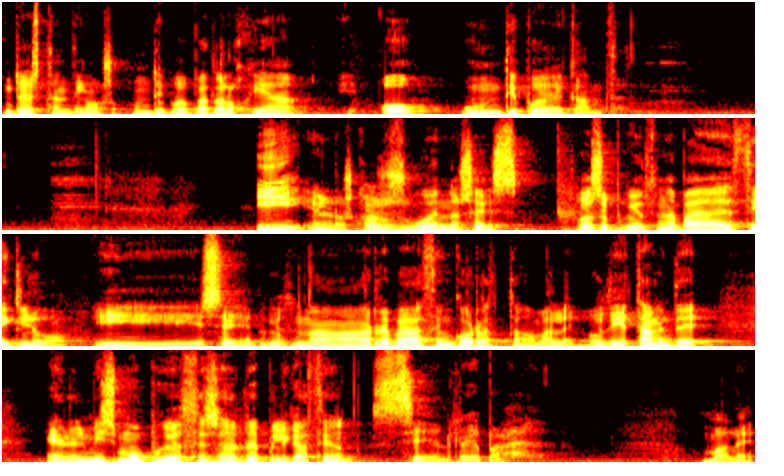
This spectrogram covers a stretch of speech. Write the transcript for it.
Entonces tendríamos un tipo de patología o un tipo de cáncer. Y en los casos buenos es o se produce una parada de ciclo y se produce una reparación correcta, ¿vale? O directamente en el mismo proceso de replicación se repara. ¿Vale?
